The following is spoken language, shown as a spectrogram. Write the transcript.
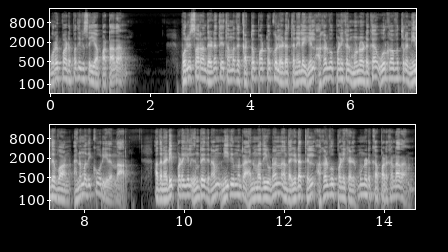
முறைப்பாடு பதிவு செய்யப்பட்டது. போலீசார் அந்த இடத்தை தமது கட்டுப்பாட்டுக்குள் எடுத்த நிலையில் அகழ்வுப் பணிகள் முன்னெடுக்க ஊர்காவல்துறை நீதிவான் அனுமதி கோரியிருந்தார். அதன் அடிப்படையில் இன்றைய தினம் நீதிமன்ற அனுமதியுடன் அந்த இடத்தில் அகழ்வுப் பணிகள் முன்னெடுக்கப்படுகின்றன.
